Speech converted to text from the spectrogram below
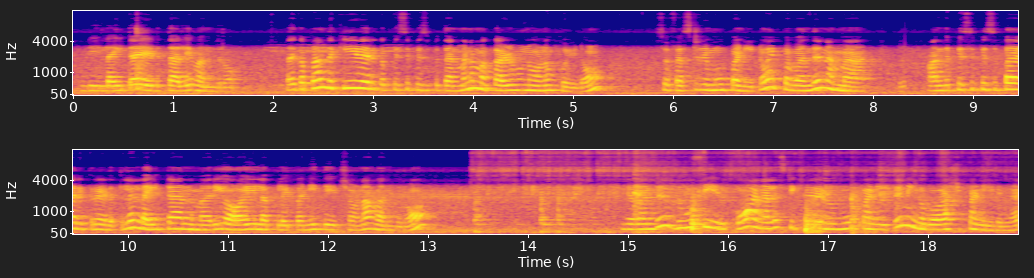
இப்படி லைட்டாக எடுத்தாலே வந்துடும் அதுக்கப்புறம் அந்த கீழே இருக்க பிசு பிசுப்பு தன்மை நம்ம கழுவுனோன்னு போயிடும். ஸோ ஃபஸ்ட்டு ரிமூவ் பண்ணிட்டோம். இப்போ வந்து நம்ம அந்த பிசு பிசுப்பாக இருக்கிற இடத்துல லைட்டாக அந்த மாதிரி ஆயில் அப்ளை பண்ணி தேய்ச்சோன்னா வந்துடும் இதை வந்து தூசி இருக்கும். அதனால் ஸ்டிக்கரை ரிமூவ் பண்ணிவிட்டு நீங்கள் வாஷ் பண்ணிவிடுங்க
